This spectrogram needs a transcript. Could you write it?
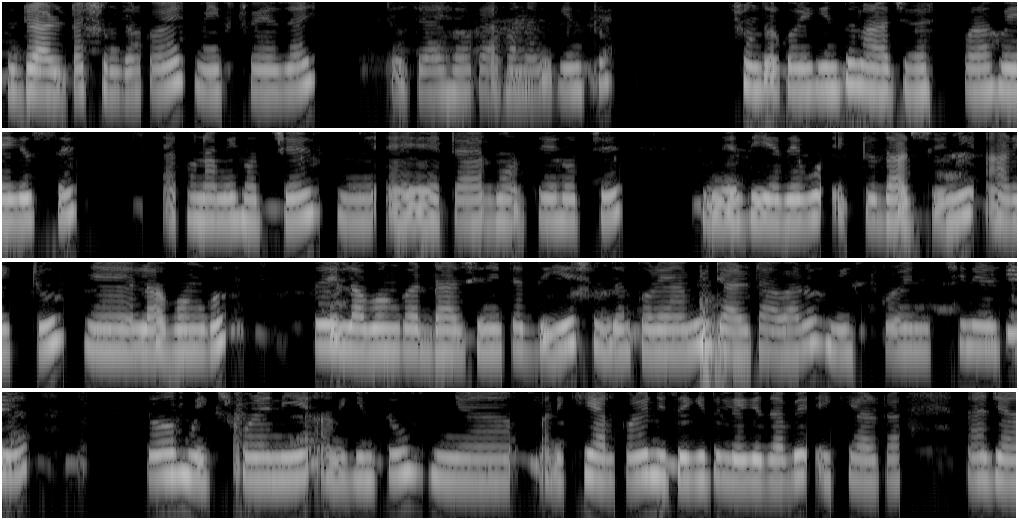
ডালটা সুন্দর করে মিক্সড হয়ে যায়। তো যাই হোক, এখন আমি কিন্তু সুন্দর করে কিন্তু নাড়াচাড়া করা হয়ে গেছে। এখন আমি হচ্ছে এটার মধ্যে হচ্ছে দিয়ে দেব একটু দারচিনি আর একটু লবঙ্গ। তো এই লবঙ্গ আর দারচিনিটা দিয়ে সুন্দর করে আমি ডালটা আবারও মিক্সড করে নিচ্ছি নেড়েছে তো মিক্স করে নিয়ে আমি কিন্তু মানে খেয়াল করে নিচে কিন্তু লেগে যাবে। এই খেয়ালটা যেন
